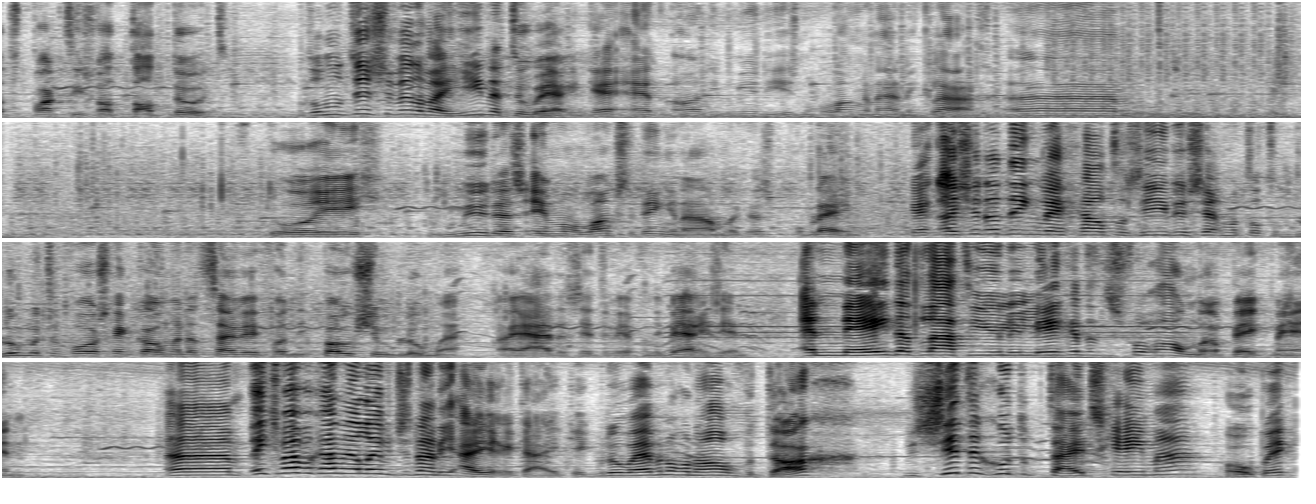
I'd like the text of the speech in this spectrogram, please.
Dat is praktisch wat dat doet. Want ondertussen willen wij hier naartoe werken. En oh, die muur die is nog lang en na niet klaar. Ehm... Dorie. Die muur, dat is een van de langste dingen namelijk. Dat is het probleem. Kijk, als je dat ding weghaalt, dan zie je dus zeg maar tot de bloemen tevoorschijn komen. Dat zijn weer van die potion bloemen. Nou ja, daar zitten weer van die berries in. En nee, dat laten jullie liggen. Dat is voor andere Pikmin. Ehm, weet je wat, we gaan heel eventjes naar die eieren kijken. Ik bedoel, we hebben nog een halve dag. We zitten goed op tijdschema. Hoop ik.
